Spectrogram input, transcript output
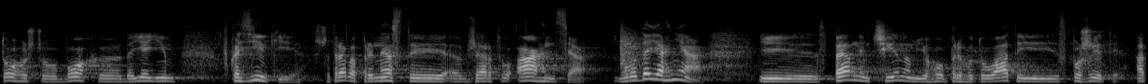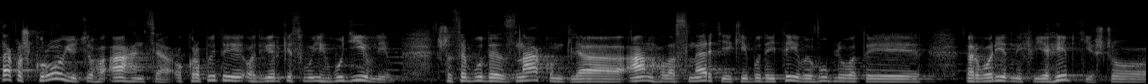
того, що Бог е, дає їм вказівки, що треба принести в жертву агнця, молоде ягня. І певним чином його приготувати і спожити, а також кров'ю цього агнця окропити одвірки своїх будівлів, що це буде знаком для ангела смерті, який буде йти і вигублювати перворідних в Єгипті, що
